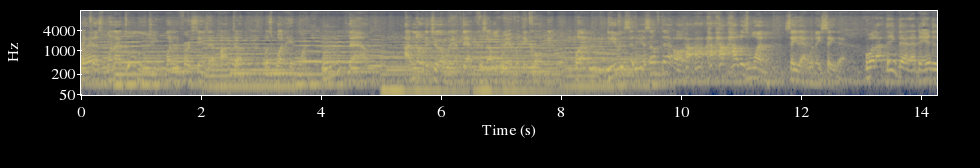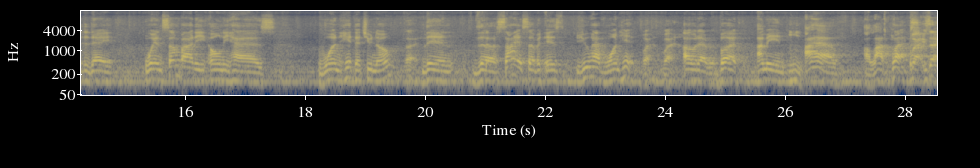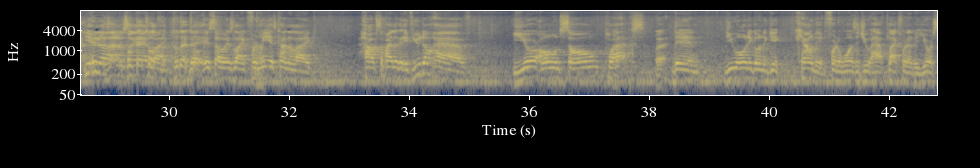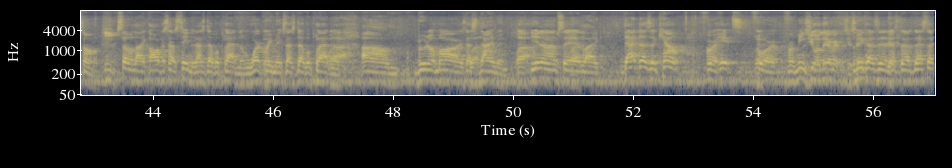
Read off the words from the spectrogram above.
Because when I Googled you, one of the first things that popped up was one hit wonder. Mm-hmm. Now, I know that you're aware of that because I'm aware of what they call me. But do you consider yourself that? Or how, how, how, does one say that when they say that? Well, I think that at the end of the day, when somebody only has one hit that you know, Right. then the science of it is you have one hit Right, right. or whatever. But I mean, I have a lot of plaques. Right, exactly, You know exactly. what I'm Talk that saying? talk, Like, talk that that- So it's like for me, it's kind of like how somebody look at if you don't have your own song plaques, Right. then you only going to get counted for the ones that you have plaques for that are your song. Mm. So like August Alsina, that's double platinum. Work remix, that's double platinum. Um, Bruno Mars, that's Wow. diamond. Wow. You know what I'm saying? Wow. Like that doesn't count for hits for for me It's your lyric, it's just saying. because it, Yeah. that's that's that's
